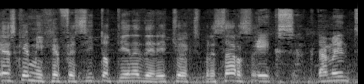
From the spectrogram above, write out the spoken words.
es que mi jefecito tiene derecho a expresarse. Exactamente.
